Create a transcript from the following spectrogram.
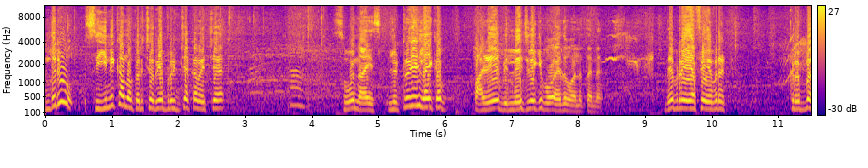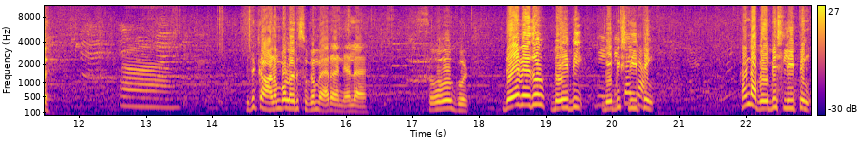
എന്തൊരു സീനിക്കാ നോക്ക്. ഒരു ചെറിയ ബ്രിഡ്ജ് ഒക്കെ വെച്ച്. സോ നൈസ് ലിറ്ററലി ലൈക്ക് പഴയ വില്ലേജിലേക്ക് പോയതുപോലെ തന്നെ. ഇതേ പ്രിയ ഫേവറേറ്റ് ക്രിബ് ഇത് കാണുമ്പോൾ ഒരു സുഖം വേറെ തന്നെ അല്ലേ? സോ ഗുഡ് ദേവേതു ബേബി ബേബി സ്ലീപ്പിംഗ് കണ്ട. ബേബി സ്ലീപ്പിംഗ്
